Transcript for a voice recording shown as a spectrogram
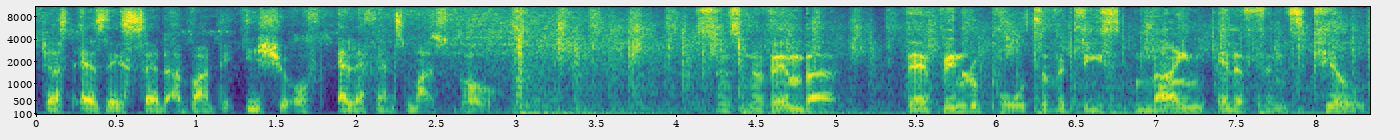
Just as they said about the issue of elephants must go. Since November, there have been reports of at least nine elephants killed.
